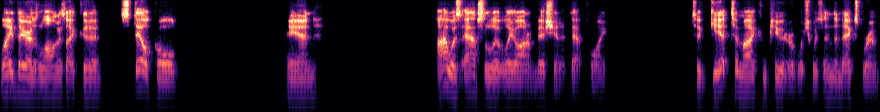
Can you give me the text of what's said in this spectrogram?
laid there as long as I could, still cold. And I was absolutely on a mission at that point to get to my computer, which was in the next room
